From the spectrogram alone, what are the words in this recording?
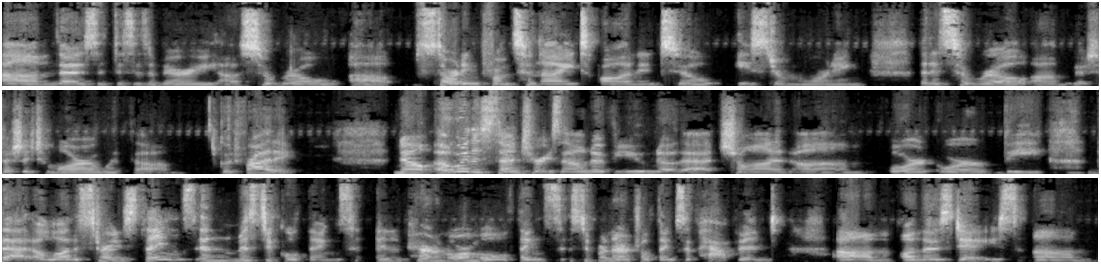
um, knows that this is a very uh, surreal, uh, starting from tonight on until Easter morning, that it's surreal, um, especially tomorrow with um, Good Friday. Now, over the centuries, I don't know if you know that, Sean, um, or or the that a lot of strange things and mystical things and paranormal things, supernatural things have happened um, on those days, um,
